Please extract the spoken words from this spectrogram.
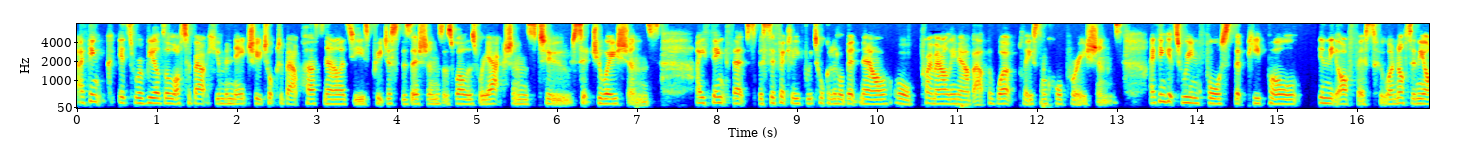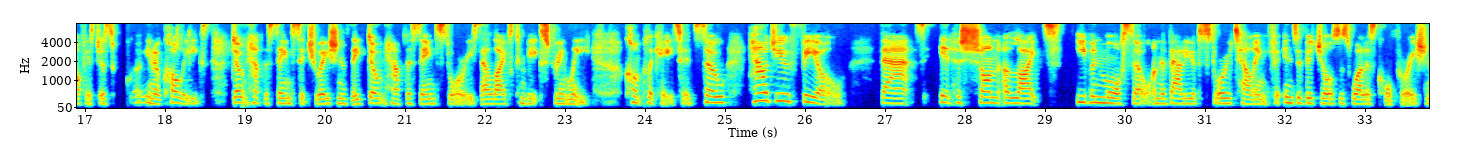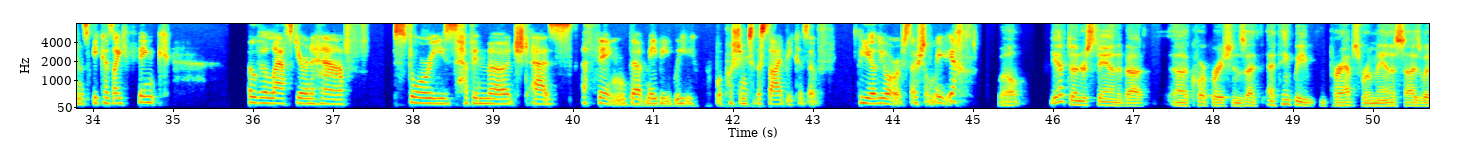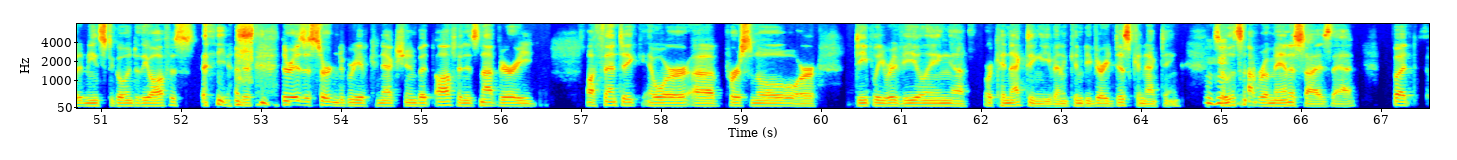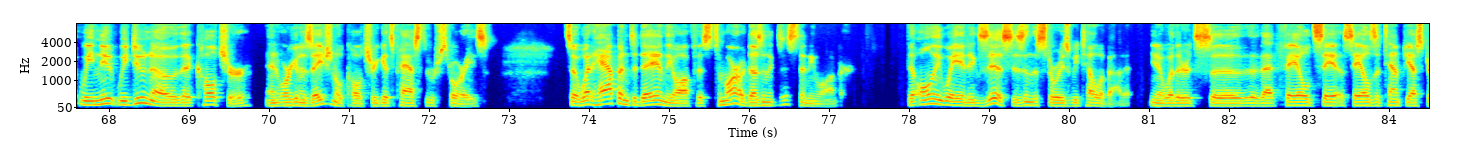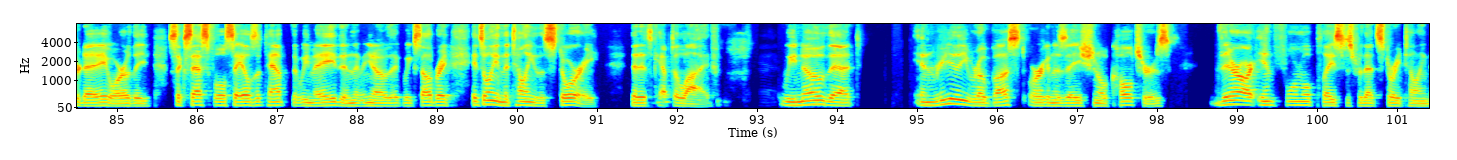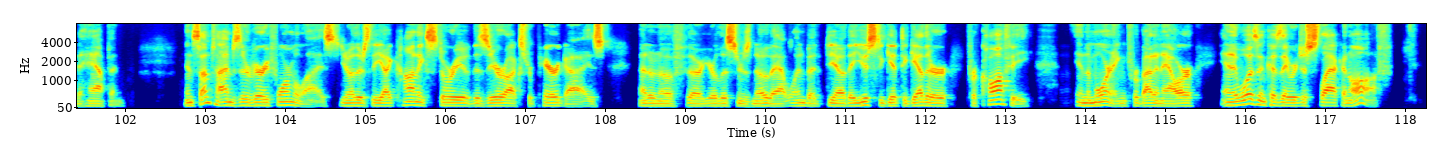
I think it's revealed a lot about human nature. You talked about personalities, predispositions, as well as reactions to situations. I think that specifically, if we talk a little bit now, or primarily now, about the workplace and corporations, I think it's reinforced that people in the office who are not in the office just uh, you know colleagues don't have the same situations they don't have the same stories their lives can be extremely complicated so how do you feel that it has shone a light even more so on the value of storytelling for individuals as well as corporations because i think over the last year and a half stories have emerged as a thing that maybe we were pushing to the side because of the allure of social media Well, you have to understand about uh, corporations. I, I, think we perhaps romanticize what it means to go into the office. you know, there, there is a certain degree of connection, but often it's not very authentic or uh, personal or deeply revealing uh, or connecting. Even it can be very disconnecting. Mm-hmm. So let's not romanticize that. But we knew we do know that culture and organizational culture gets passed through stories. So what happened today in the office tomorrow doesn't exist any longer. The only way it exists is in the stories we tell about it. You know, whether it's uh, that failed sales attempt yesterday or the successful sales attempt that we made and you know that we celebrate. It's only in the telling of the story that it's kept alive. We know that in really robust organizational cultures, there are informal places for that storytelling to happen and sometimes they're very formalized. You know, there's the iconic story of the Xerox repair guys. I don't know if uh, your listeners know that one, but you know, they used to get together for coffee in the morning for about an hour, and it wasn't because they were just slacking off.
